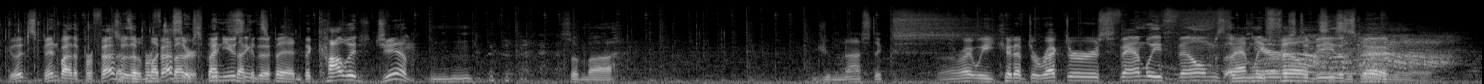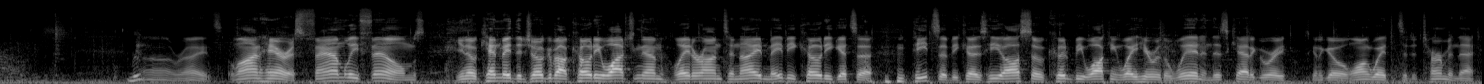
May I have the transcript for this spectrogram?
Good spin by the professor. That's the a much better professor's spec- been using the, spin. the college gym. Some uh, gymnastics. All right, we could have directors, family films Family appears films to be the spin. All right, Lon Harris, family films. You know, Ken made the joke about Cody watching them later on tonight. Maybe Cody gets a pizza because he also could be walking away here with a win, and this category is going to go a long way to determine that.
